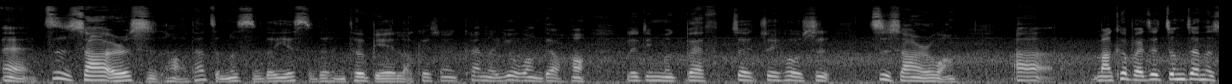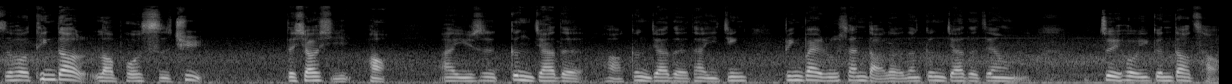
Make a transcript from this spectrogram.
哎，自杀而死哈。他怎么死的？也死得很特别。老客现在看了又忘掉哈。Lady Macbeth 在最后是自杀而亡。啊，马克白在征战的时候听到老婆死去的消息哈。啊，于是更加的哈，更加的他已经兵败如山倒了，那更加的这样，最后一根稻草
